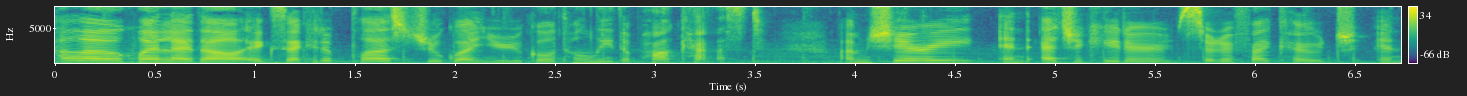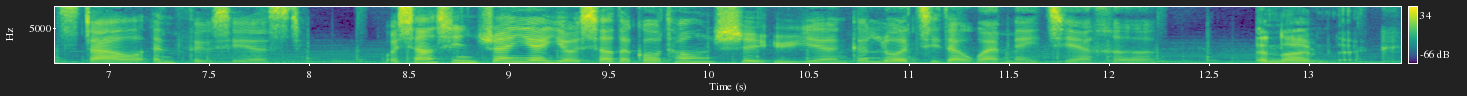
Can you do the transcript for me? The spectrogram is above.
Hello，欢迎来到 Executive Plus 主管与沟通力的 Podcast。I'm Sherry, an educator, certified coach, and style enthusiast。我相信专业有效的沟通是语言跟逻辑的完美结合。And I'm Nick,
